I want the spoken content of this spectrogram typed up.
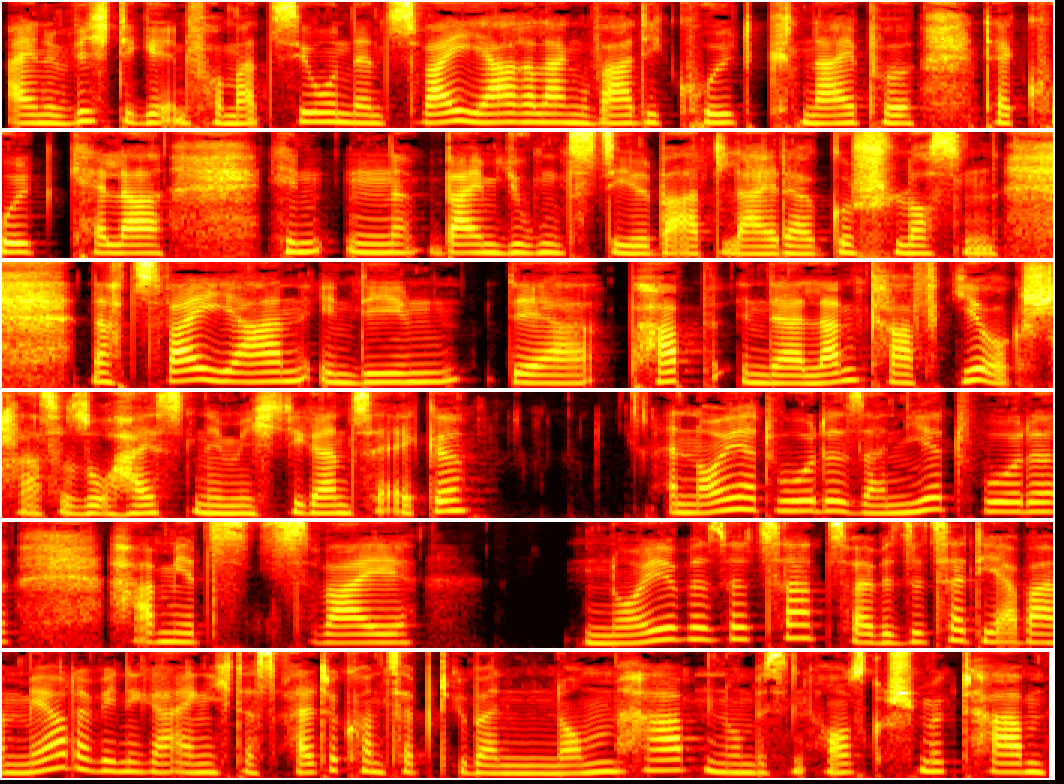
eine wichtige Information, denn zwei Jahre lang war die Kultkneipe, der Kultkeller hinten beim Jugendstilbad leider geschlossen. Nach zwei Jahren, in denen der Pub in der Landgraf-Georg-Straße, so heißt nämlich die ganze Ecke, erneuert wurde, saniert wurde, haben jetzt zwei neue Besitzer, zwei Besitzer, die aber mehr oder weniger eigentlich das alte Konzept übernommen haben, nur ein bisschen ausgeschmückt haben,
